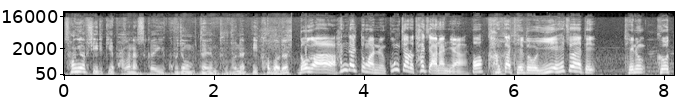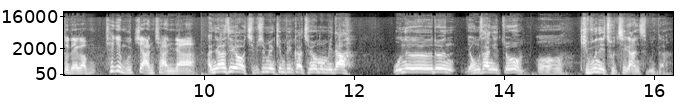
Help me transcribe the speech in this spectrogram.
성의 없이 이렇게 박아놨을까 이 고정되는 부분은 이 커버를 너가 한 달 동안은 공짜로 타지 않았냐? 어? 강가 돼도 이해해줘야 되, 되는 그것도 내가 무- 책임 묻지 않지 않냐? 안녕하세요. 집시민 캠핑카 최현호입니다. 오늘은 영상이 좀 어, 기분이 좋지가 않습니다.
